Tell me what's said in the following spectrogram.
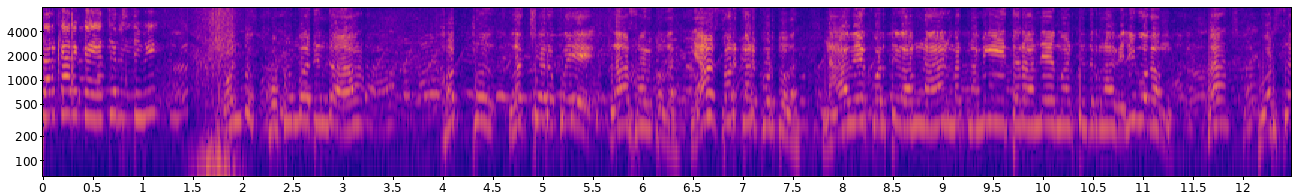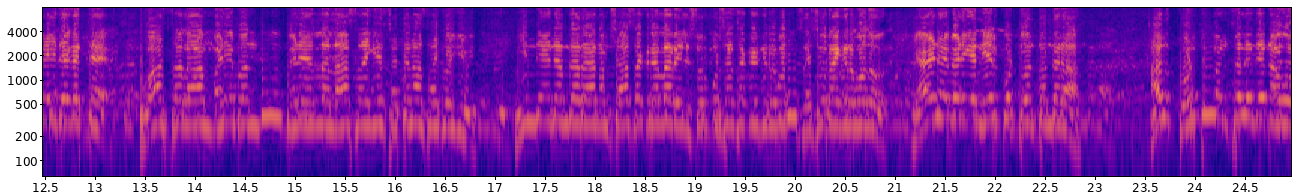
ಸರ್ಕಾರಕ್ಕೆ ಎಚ್ಚರಿಸ್ತೀವಿ. ಒಂದು ಕುಟುಂಬದಿಂದ ಹತ್ತು ಲಕ್ಷ ರೂಪಾಯಿ ಲಾಸ್ ಆಗ್ತದೆ. ಯಾವ ಸರ್ಕಾರ ಕೊಡ್ತದ? ನಾವೇ ಕೊಡ್ತೀವಿ ಅನ್ನ ಮತ್ ನಮಗೆ ಈ ತರ ಅನ್ಯಾಯ ಮಾಡ್ತಿದ್ರೆ ನಾವ್ ಎಲ್ಲಿಗೆ ಹೋಗಮ್? ವರ್ಷ ಇದಾಗತ್ತೆ. ವಾಸಲ, ಮಳಿ ಬಂದು ಬೆಳೆ ಎಲ್ಲ ಲಾಸ್ ಆಗಿ ಸತ್ಯನಾಶ ಆಗಿ ಹೋಗಿವಿ. ಇನ್ನೇನಂದಾರ ನಮ್ಮ ಶಾಸಕರೆಲ್ಲರೂ ಇಲ್ಲಿ ಸುರ್ಪುರ್ ಶಾಸಕರಾಗಿರ್ಬೋದು, ಸಚಿವರಾಗಿರ್ಬೋದು, ಎರಡನೇ ಬೆಳೆಗೆ ನೀರು ಕೊಟ್ಟು ಅಂತಂದಾರ? ಅಲ್ಲಿ ಕೊಡ್ತೀವಿ ಅನ್ಸಲಿಂದೆ ನಾವು.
